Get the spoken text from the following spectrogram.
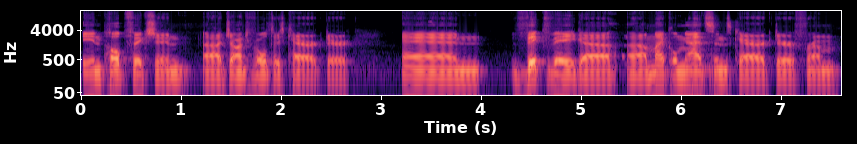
in Pulp Fiction, uh, John Travolta's character, and Vic Vega, uh, Michael Madsen's character from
